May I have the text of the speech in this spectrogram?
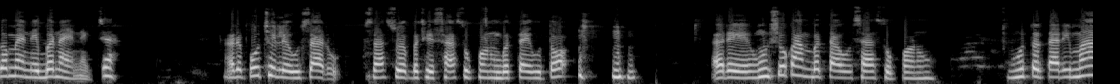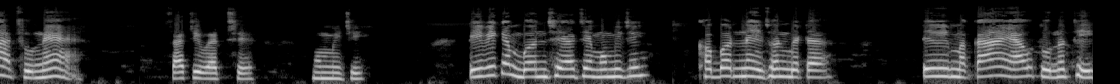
ગમે ને બનાવી નાખ, જા. અરે, પૂછી લેવું સારું. સાસુએ પછી સાસુ પણ બતાવ્યું તો. અરે, હું શું કામ બતાવું સાસુ પણ હું તો તારી માં છું ને. સાચી વાત છે, મમ્મીજી. ટીવી કેમ બંધ છે આજે, મમ્મીજી? ખબર નહીં, જન બેટા. ટીવીમાં કાંઈ આવતું નથી.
